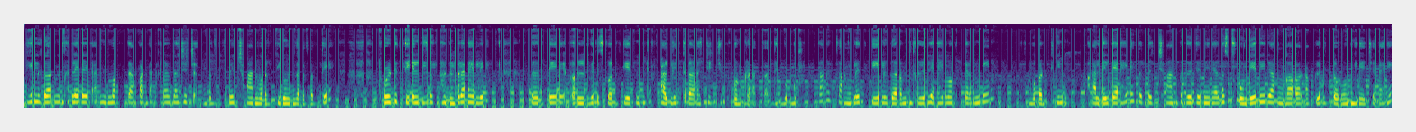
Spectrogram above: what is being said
तेल गरम झालेले आणि मग त्या टाकल्यानंतर अशा पद्धतीने छान वरती येऊन जातात ते थोडे तेल जर थंड राहिले तर ते लगेच वरती येत नाही खाली तळाशी चिपकून राहतात. ते बघू शकता चांगले तेल गरम झालेले आहे. मग तर मी वरती आलेले आहे. तर छान पद्धतीने याला सोनेरी रंगावर आपल्याला तळून घ्यायचे आहे.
